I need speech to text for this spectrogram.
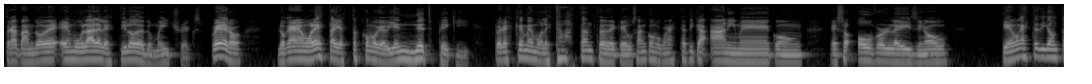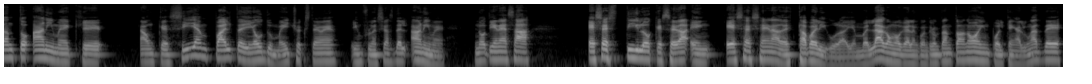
tratando de emular el estilo de The Matrix. Pero lo que me molesta y esto es como que bien nitpicky pero es que me molesta bastante de que usan como una estética anime con esos overlays you know. Tiene una estética un tanto anime que aunque sí en parte, know, The Matrix tiene influencias del anime, no tiene esa ese estilo que se da en esa escena de esta película. Y en verdad, como que lo encontré un tanto annoying, porque en algunas de.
